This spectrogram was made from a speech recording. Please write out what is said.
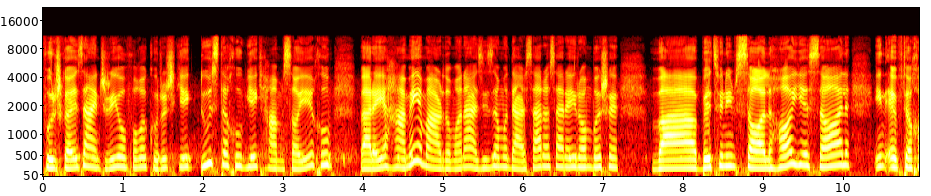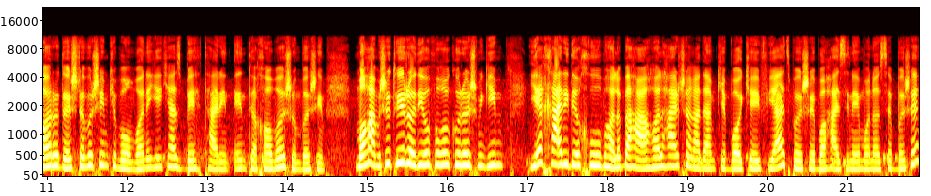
فروشگاه زنجیره افق کوروش یک دوست خوب یک همسایه خوب برای همه مردمان عزیزمون در سراسر ایران باشه و بتونیم سالهای سال این افتخار رو داشته باشیم که به عنوان یکی از بهترین انتخاباشون باشیم. ما همیشه توی رادیو افق کوروش میگیم یه خرید خوب حالا به هر حال هر چقدر که با کیفیت باشه با هزینه مناسب باشه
